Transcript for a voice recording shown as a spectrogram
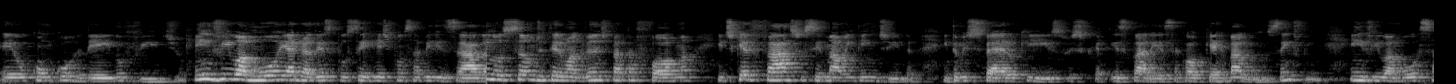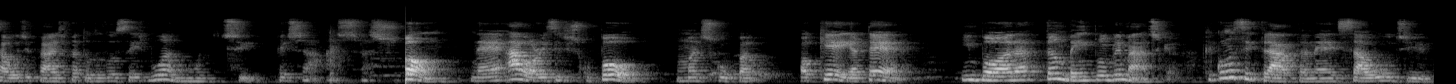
eu concordei no vídeo. Envio amor e agradeço por ser responsabilizada, a noção de ter uma grande plataforma e de que é fácil ser mal entendida. Então espero que isso esclareça qualquer bagunça. Enfim, envio amor, saúde e paz para todos vocês. Boa noite. Fecha aspas. Bom, né? A Lori se desculpou. Uma desculpa ok até, embora também problemática. Porque quando se trata né, de saúde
